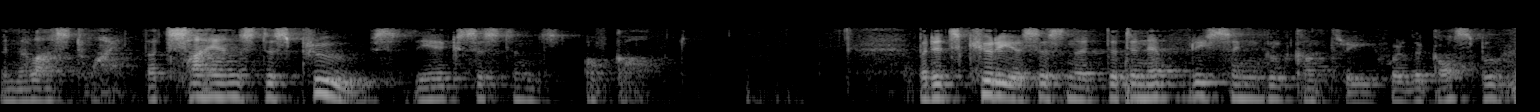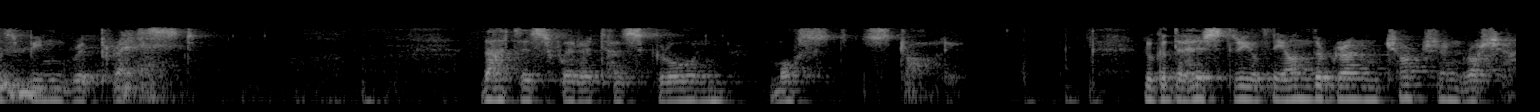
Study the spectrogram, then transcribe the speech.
in the last while, that science disproves the existence of God. But it's curious, isn't it, that in every single country where the gospel has been repressed, that is where it has grown most strongly. Look at the history of the underground church in Russia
